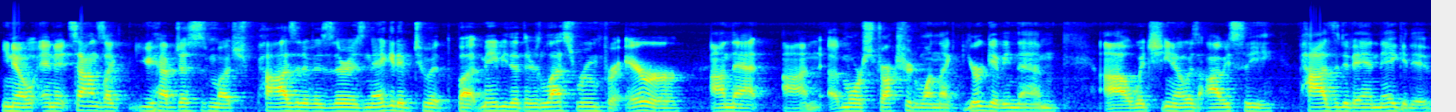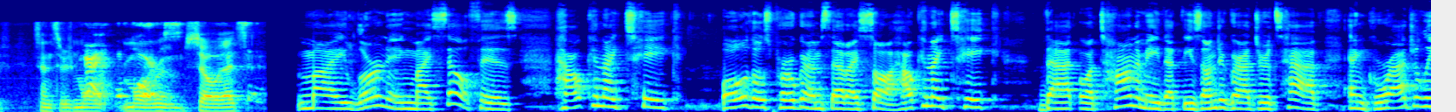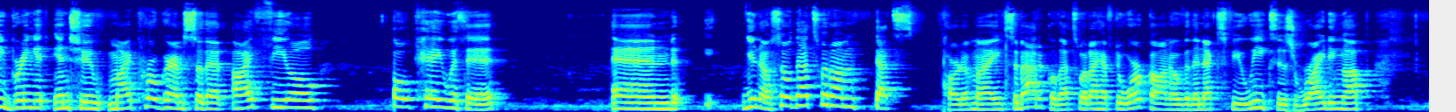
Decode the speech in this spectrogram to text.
you know, and it sounds like you have just as much positive as there is negative to it, but maybe that there's less room for error on that on a more structured one like you're giving them, uh, which you know is obviously positive and negative since there's more right, more course. room. So that's my learning myself is how can I take all of those programs that I saw? How can I take that autonomy that these undergraduates have and gradually bring it into my program so that I feel okay with it. And, you know, so that's what I'm, that's part of my sabbatical. That's what I have to work on over the next few weeks is writing up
